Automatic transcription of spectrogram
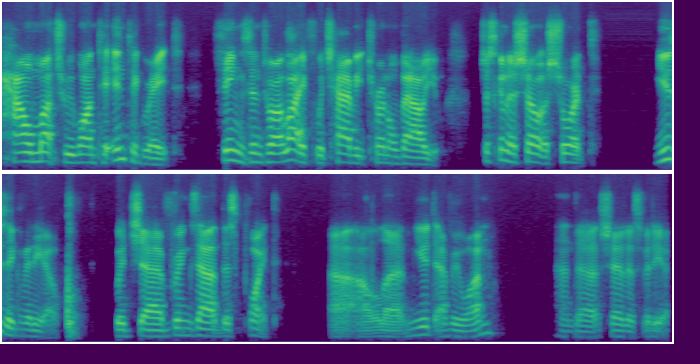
how much we want to integrate things into our life which have eternal value. Just going to show a short music video which uh, brings out this point. Uh, I'll uh, mute everyone and uh, share this video.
